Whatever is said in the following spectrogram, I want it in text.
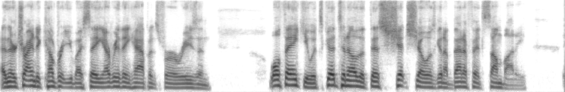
and they're trying to comfort you by saying everything happens for a reason. Well, thank you. It's good to know that this shit show is going to benefit somebody.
